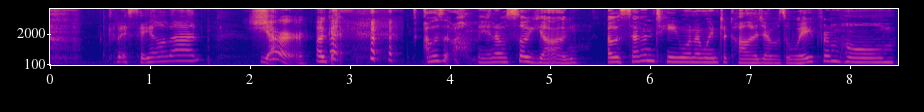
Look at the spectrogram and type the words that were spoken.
Can I say all that? Sure. Okay. I was, oh man, I was so young. I was 17 when I went to college. I was away from home.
